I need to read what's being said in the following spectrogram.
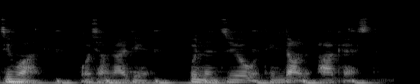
今晚我想来点不能只有我听到的 Podcast。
